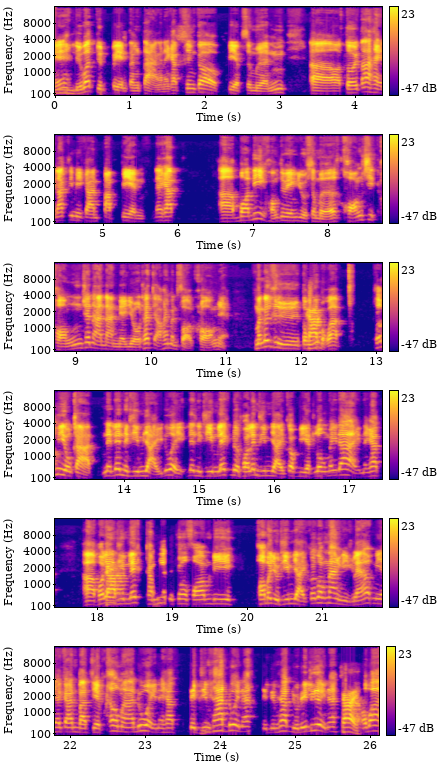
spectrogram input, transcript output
อืมหรือว่าจุดเปลี่ยนต่างๆนะครับ ซึ่งก็เปรียบเสมือนโตโยต้าไฮรักที่มีการปรับเปลี่ยนนะครับบอดี้ของตัวเองอยู่เสมอของชิดของชนานันท์เนี่ยโยถ้าจะเอาให้มันสอดคล้องเนี่ย มันก็คือตรงครัที่บบอกว่าเขามีโอกาสในเล่นในทีมใหญ่ด้วยเล่นในทีมเล็กด้วยพอเล่นทีมใหญ่ก็เบียดลงไม่ได้นะครับอ่าพอเล่นทีมเล็กทำให้จะโชว์ฟอร์มดี พอมาอยู่ทีมใหญ่ก็ต้องนั่งอีกแล้ว มีอาการบาดเจ็บเข้ามาด้วยนะครับ ติดทีมชาติด้วยนะ ติดทีมชาติอยู่เรื่อยๆนะใช่เพราะว่า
